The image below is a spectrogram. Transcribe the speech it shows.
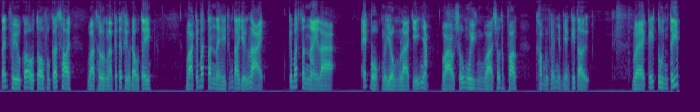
test field có auto focus thôi, và thường là cái test field đầu tiên. Và cái button này thì chúng ta giữ lại. Cái button này là ép buộc người dùng là chỉ nhập vào số nguyên và số thập phân, không được phép nhập dạng ký tự. Về cái tool tiếp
